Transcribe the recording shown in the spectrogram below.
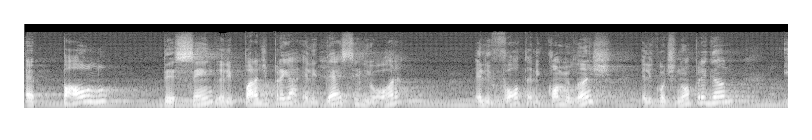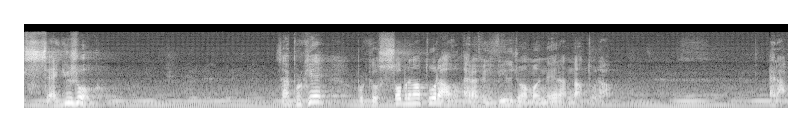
é Paulo descendo, ele para de pregar, ele desce, ele ora, ele volta, ele come o lanche, ele continua pregando e segue o jogo. Sabe por quê? Porque o sobrenatural era vivido de uma maneira natural. Era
